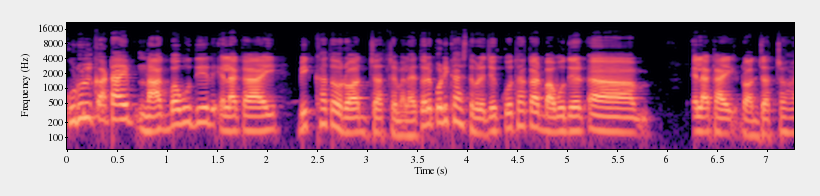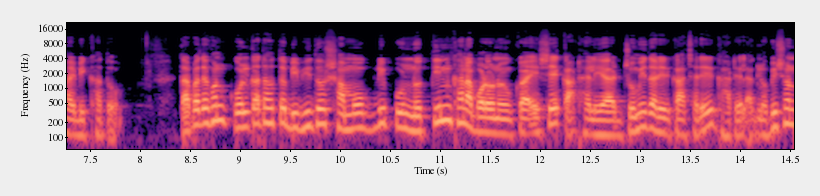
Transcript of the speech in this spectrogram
কুড়ুলকাটায় নাগবাবুদের এলাকায় বিখ্যাত রথযাত্রা মেলায়। তাহলে পরীক্ষা আসতে পারে যে কোথাকার বাবুদের এলাকায় রথযাত্রা হয় বিখ্যাত। তারপর দেখুন, কলকাতা হতে বিবিধ সামগ্রীপূর্ণ তিনখানা বড় নৌকা এসে কাঠালিয়ার জমিদারির কাছারির ঘাটে লাগল। ভীষণ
